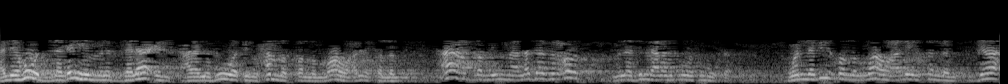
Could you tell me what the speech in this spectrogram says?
اليهود لديهم من الدلائل على نبوة محمد صلى الله عليه وسلم أعظم مما لدى فرعون من أدلة على نبوة موسى. والنبي صلى الله عليه وسلم جاء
